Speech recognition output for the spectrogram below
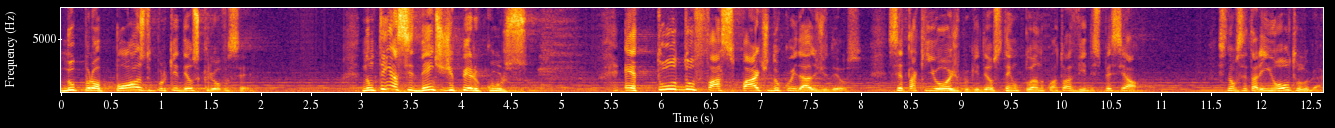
no propósito porque Deus criou você. Não tem acidente de percurso. É tudo faz parte do cuidado de Deus. Você está aqui hoje porque Deus tem um plano com a tua vida especial. Senão você estaria em outro lugar.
